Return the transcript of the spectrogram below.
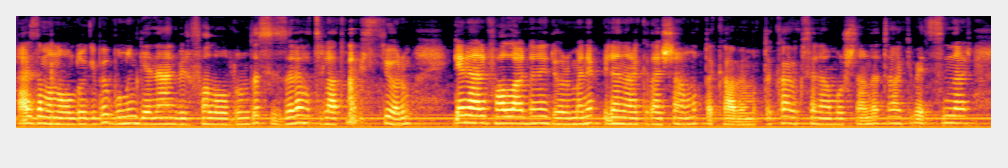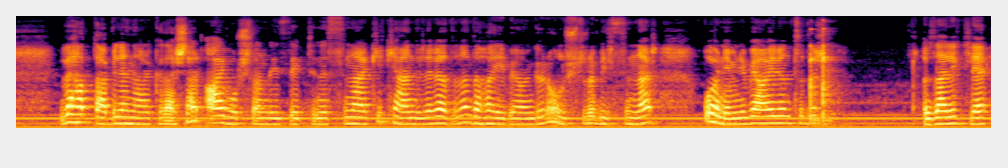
her zaman olduğu gibi bunun genel bir fal olduğunu da sizlere hatırlatmak istiyorum. Genel fallarda ne diyorum ben hep bilen arkadaşlar mutlaka ve mutlaka yükselen burçlarını takip etsinler. Ve hatta bilen arkadaşlar ay burçlarını da izleyip dinlesinler ki kendileri adına daha iyi bir öngörü oluşturabilsinler. Bu önemli bir ayrıntıdır. Özellikle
